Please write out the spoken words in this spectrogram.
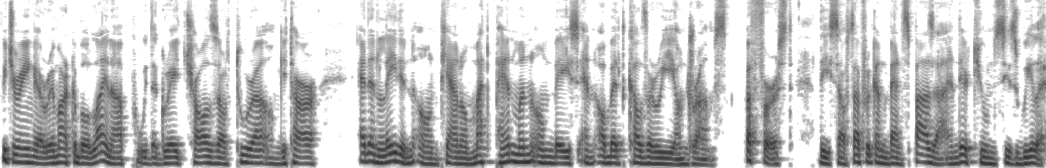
featuring a remarkable lineup with the great Charles Altura on guitar, Eden Ladin on piano, Matt Penman on bass, and Obed Calvaire on drums. But first, the South African band Spaza and their tune Sizwile.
